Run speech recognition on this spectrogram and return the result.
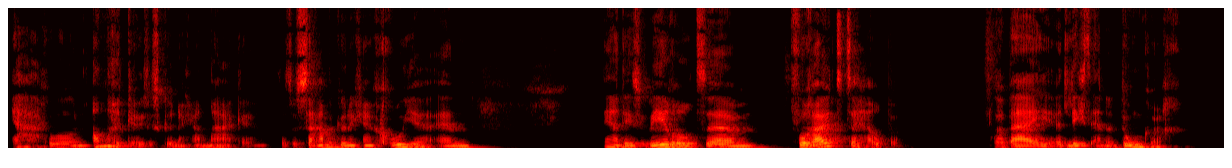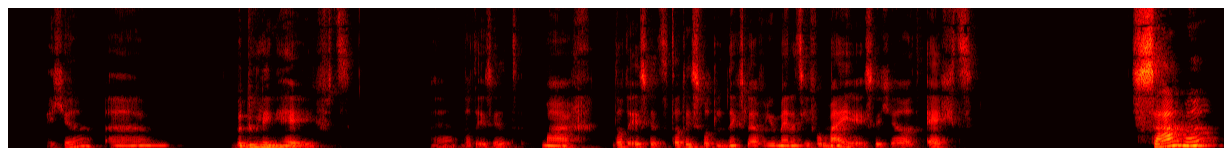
ja, gewoon andere keuzes kunnen gaan maken. Dat we samen kunnen gaan groeien en ja, deze wereld um, vooruit te helpen. Waarbij het licht en het donker, weet je, um, bedoeling heeft. dat is het. Maar dat is het. Dat is wat Next Level Humanity voor mij is. Weet je Het echt samen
